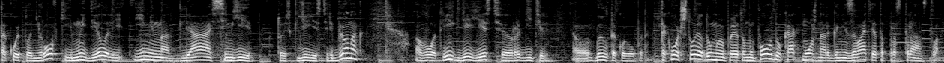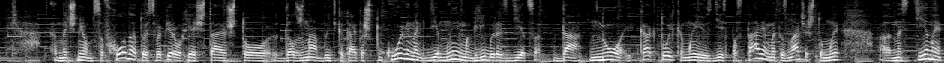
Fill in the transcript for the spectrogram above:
такой планировки, и мы делали именно для семьи, то есть где есть ребенок, вот, и где есть родитель. Э, был такой опыт. Так вот, что я думаю по этому поводу, как можно организовать это пространство начнем со входа. То есть, во-первых, я считаю, что должна быть какая-то штуковина, где мы могли бы раздеться. Да, но как только мы ее здесь поставим, это значит, что мы э, на стены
